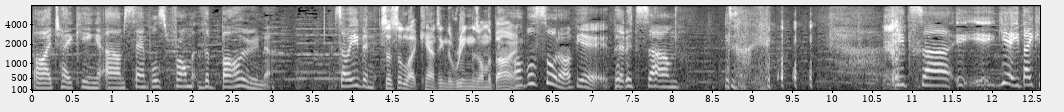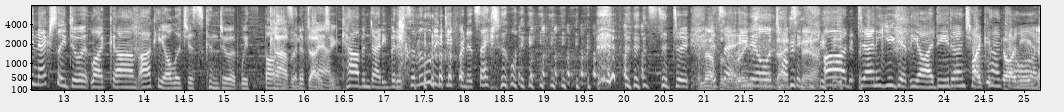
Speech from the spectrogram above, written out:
by taking um, samples from the bone. So even, So it's sort of like counting the rings on the bone. oh, well, sort of, yeah, but it's um. It's uh i- i- yeah they can actually do it like um, archaeologists can do it with bones Carbon that are dating. found carbon dating but it's a little bit different it's actually it's to do Enough it's of the a, in rings and the autopsy now. oh Danny you get the idea don't you I get can't the go idea. on.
